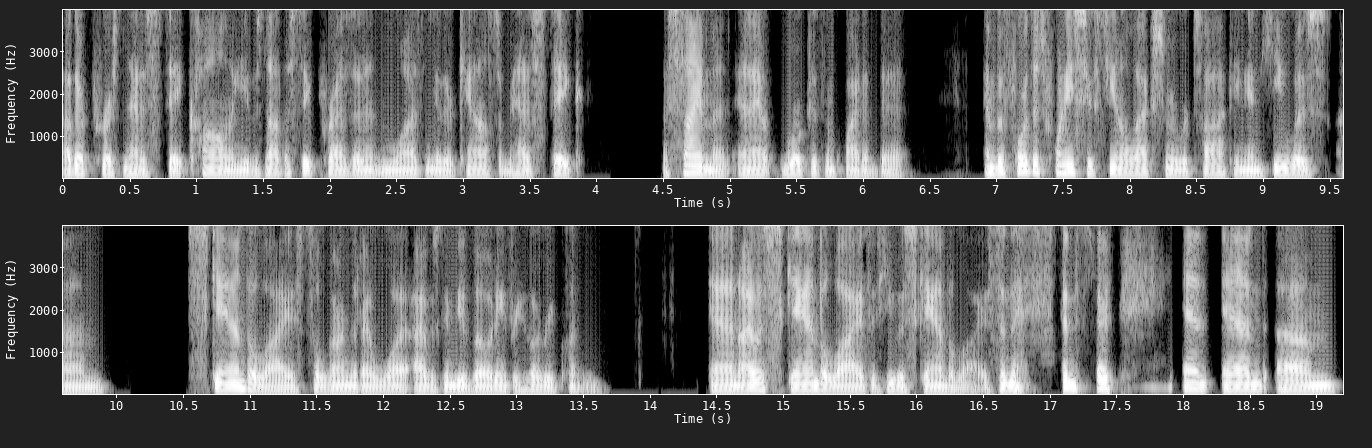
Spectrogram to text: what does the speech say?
other person had a stake calling. He was not the stake president and wasn't the other counselor, but had a stake assignment, and I worked with him quite a bit. And before the 2016 election, we were talking, and he was um, scandalized to learn that I was, I was going to be voting for Hillary Clinton. And I was scandalized that he was scandalized. And, and, and, and, um,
